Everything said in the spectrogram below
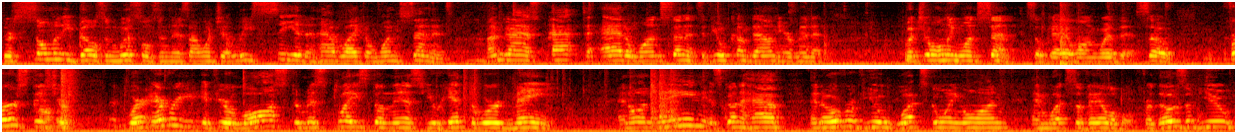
There's so many bells and whistles in this. I want you at least see it and have like a one sentence. I'm going to ask Pat to add a one sentence if you'll come down here a minute. But you only one sentence, okay, along with this. So first is your wherever you, if you're lost or misplaced on this, you hit the word main. And on main, it's going to have an overview of what's going on and what's available. For those of you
